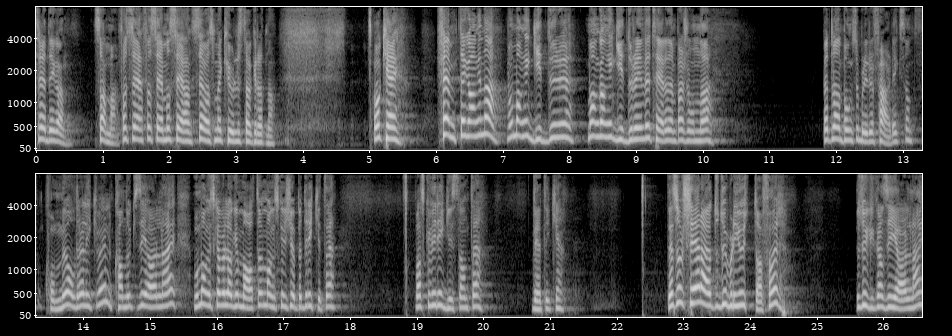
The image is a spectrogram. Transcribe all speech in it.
Tredje gang. Samme. Få se, få se, må se han. Se hva som er kulest akkurat nå. Ok, Femte gangen, da. Hvor mange, du, mange ganger gidder du å invitere den personen da? På et eller annet punkt så blir du ferdig. ikke sant? Kommer jo aldri allikevel. Kan du ikke si ja eller nei? Hvor mange skal vi lage mat til? Hvor mange skal vi kjøpe drikke til? Hva skal vi rigge i stand til? Vet ikke. Det som skjer, er at du blir utafor hvis du ikke kan si ja eller nei.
